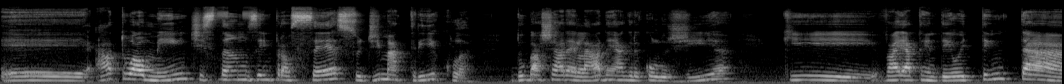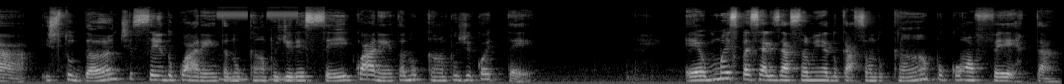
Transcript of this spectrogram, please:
É, atualmente estamos em processo de matrícula do bacharelado em agroecologia que vai atender 80 estudantes, sendo 40 no campus de Irecê e 40 no campus de Coité. é uma especialização em educação do campo com oferta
